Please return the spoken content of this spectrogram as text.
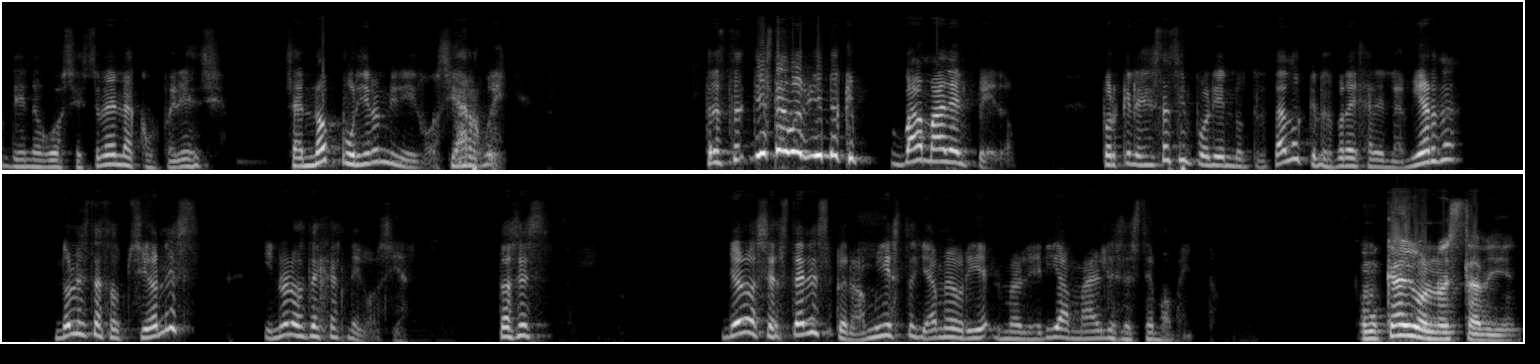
de negociación en la conferencia. O sea, no pudieron ni negociar, güey. Ya estamos viendo que va mal el pedo porque les estás imponiendo un tratado que los va a dejar en la mierda, no les das opciones y no los dejas negociar. Entonces, yo no sé ustedes, pero a mí esto ya me, olería mal desde este momento. Como que algo no está bien.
